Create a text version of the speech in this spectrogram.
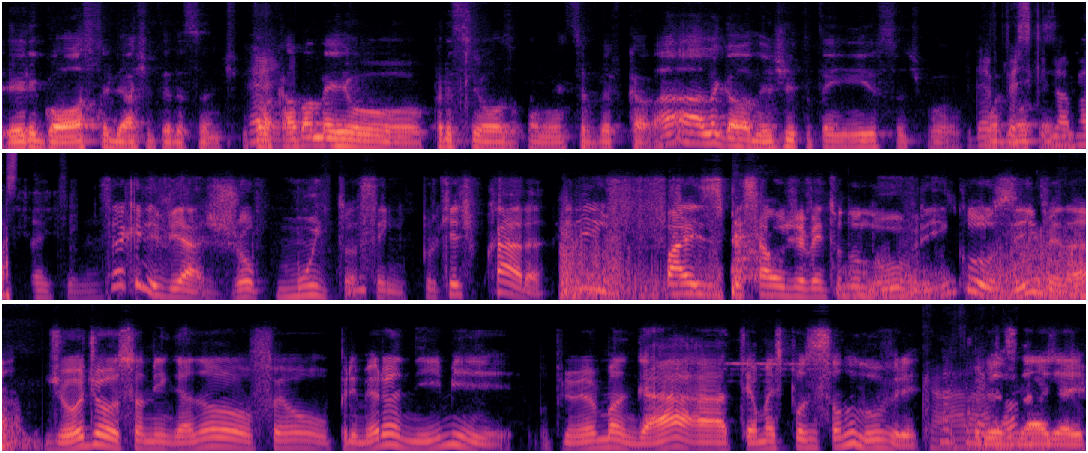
ele gosta, ele acha interessante. Então É. acaba meio precioso também. Você vai ficar, ah, legal, no Egito tem isso, tipo. Deve pesquisar isso. bastante, né? Será que ele viajou muito assim? Porque, tipo, cara, ele faz especial de evento no Louvre. Inclusive, né? Jojo, se eu não me engano, foi o primeiro anime, o primeiro mangá a ter uma exposição no Louvre. Cara, legal. Curiosidade aí.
